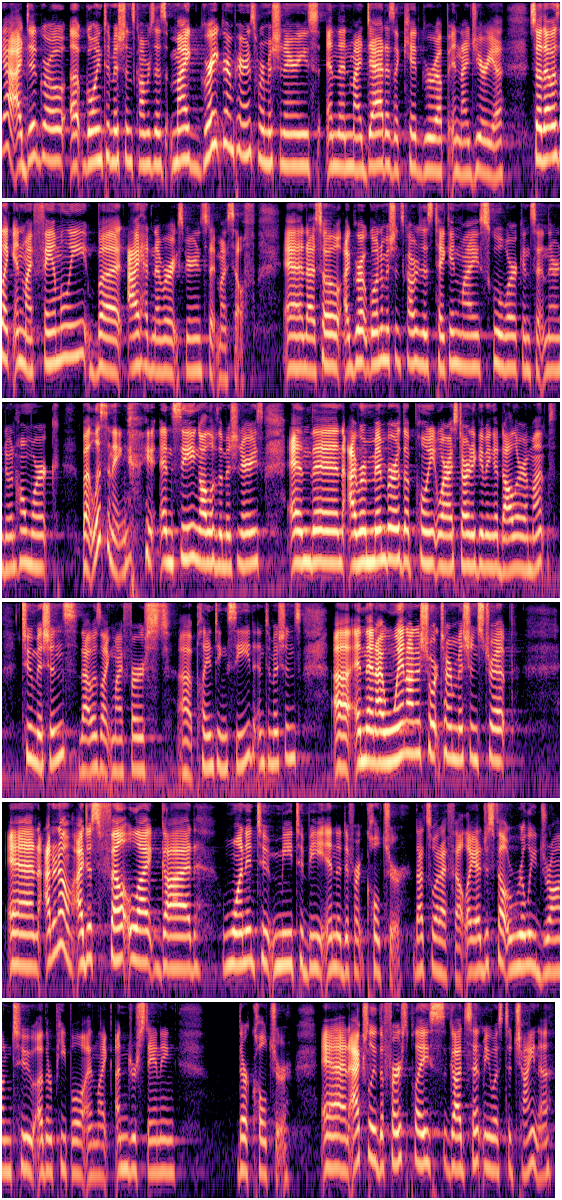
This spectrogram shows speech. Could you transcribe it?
Yeah, I did grow up going to missions conferences. My great grandparents were missionaries, and then my dad, as a kid, grew up in Nigeria. So that was like in my family, but I had never experienced it myself. And uh, so I grew up going to missions conferences, taking my schoolwork and sitting there and doing homework, but listening and seeing all of the missionaries. And then I remember the point where I started giving a dollar a month to missions. That was like my first uh, planting seed into missions. Uh, and then I went on a short term missions trip. And I don't know, I just felt like God wanted to, me to be in a different culture. That's what I felt. Like I just felt really drawn to other people and like understanding their culture. And actually, the first place God sent me was to China.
